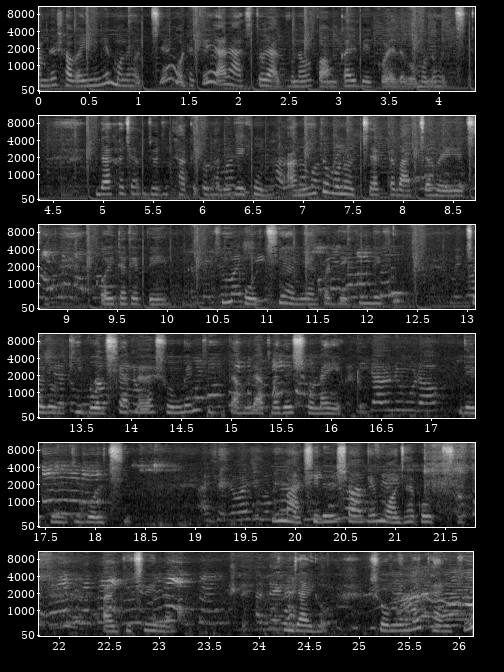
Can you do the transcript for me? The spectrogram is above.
আমরা সবাই মিলে মনে হচ্ছে ওটাকে আর আস্ত রাখব না ওর কঙ্কাল বের করে দেবো মনে হচ্ছে। দেখা যাক যদি থাকে তো ভালো দেখুন, আমিই তো মনে হচ্ছে একটা বাচ্চা হয়ে গেছি, ওইটাকে পেয়ে কি করছি আমি একবার দেখুন, দেখি। চলুন, কি বলছি আপনারা শুনবেন কি? তাহলে আপনাদের শোনাই একটু। দেখুন কি বলছি। আমি মাসিদের সঙ্গে মজা করছি, আর কিছুই না। যাই হোক, সৌমেনদা থ্যাংক ইউ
